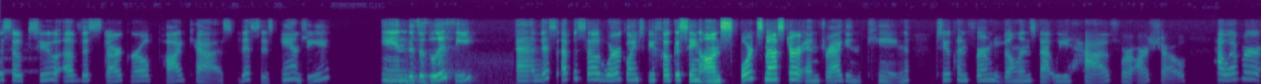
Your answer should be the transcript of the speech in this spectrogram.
episode two of the Stargirl podcast. This is Angie. And this is Lizzie. And this episode, we're going to be focusing on Sportsmaster and Dragon King, two confirmed villains that we have for our show. However,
